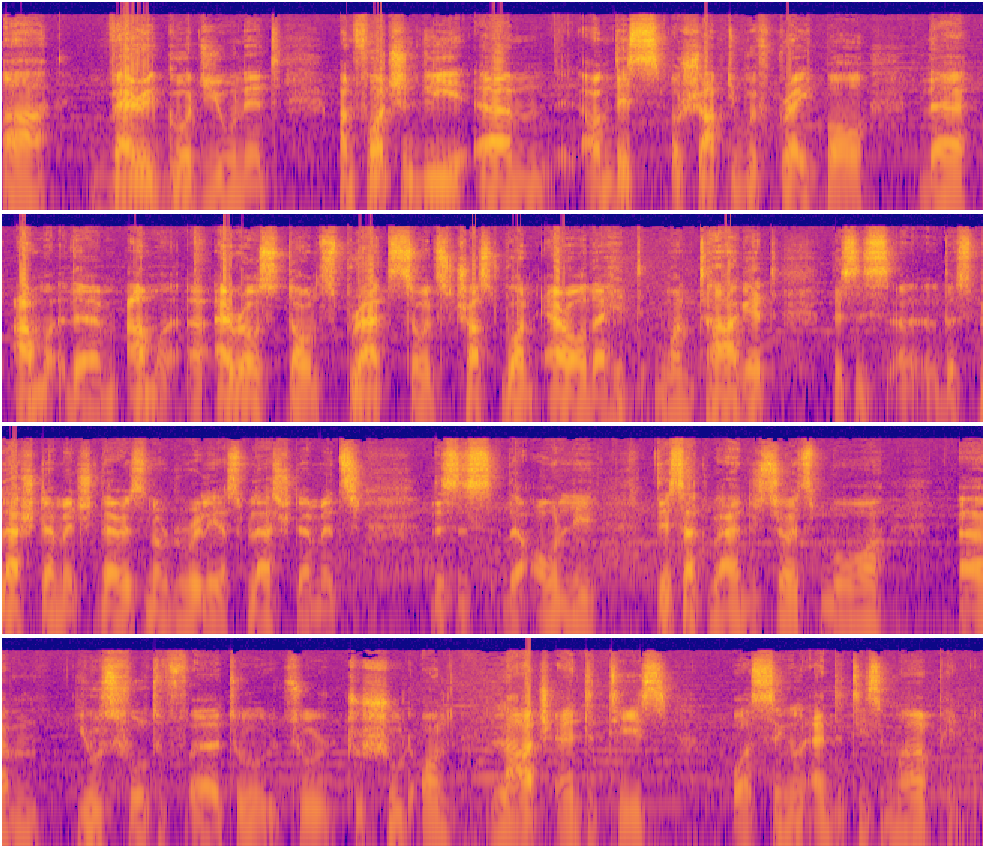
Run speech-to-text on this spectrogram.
a very good unit. Unfortunately, um, on this Ushabti with Great Bow, the arm, the arm, uh, arrows don't spread, so it's just one arrow that hit one target. This is uh, the splash damage. There is not really a splash damage. This is the only disadvantage. So it's more um, useful to uh, to to to shoot on large entities or single entities, in my opinion.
